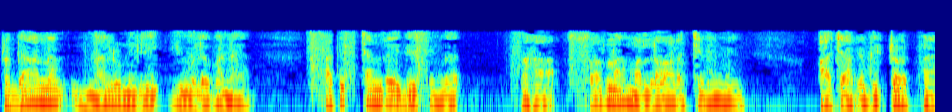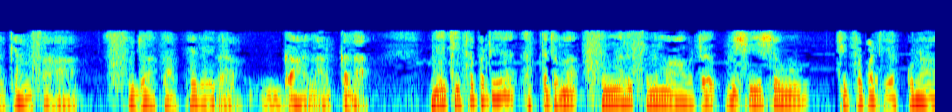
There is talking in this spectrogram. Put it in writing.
ප්‍රධාන නළු නිලි යුවල වන සතිස් චන්ද්‍ර එදිරිසිංහ සහ ස්වර්ණා මල්ලවාරච්චි වෙනුවෙන් ආචාර්ය වික්ටර් රත්නායකයන් සහ සුජාතා පෙරේරා ගායනා කළා. මේ චිත්‍රපටය ඇත්තටම සිංහල සිනමාවට විශේෂ වූ චිත්‍රපටයක් වුණා.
